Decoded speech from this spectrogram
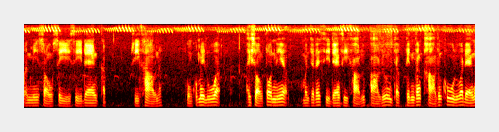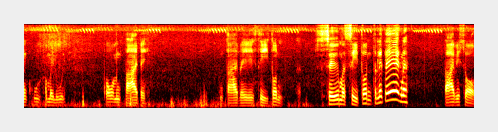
มันมีสองสีสีแดงกับสีขาวนะ ผมก็ไม่รู้ว่า ไอ้สองต้นนี้มันจะได้สีแดงสีขาวหรือเปล่า หรือมันจะเป็นทั้งขาวทั้งคู่หรือว่าแดงทั้งคู่ก็ไม่รู้นะเพราะว่ามันตายไป ตายไปสี่ต้น ซื้อมาสี่ต้นต้นเล็กๆนะ ตายไปสอง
